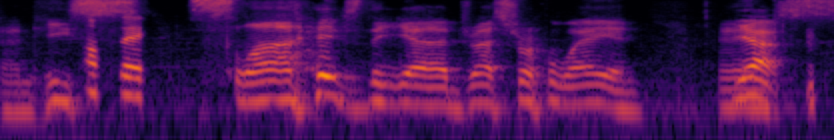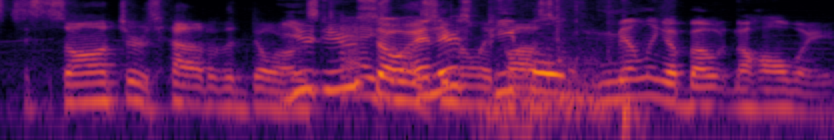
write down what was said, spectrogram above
And he s- slides the uh, dresser away and, and Yeah. s- saunters out of the door. You do so, and there's people possible. milling about in the hallway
